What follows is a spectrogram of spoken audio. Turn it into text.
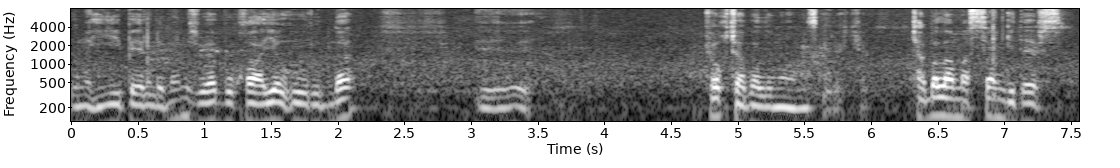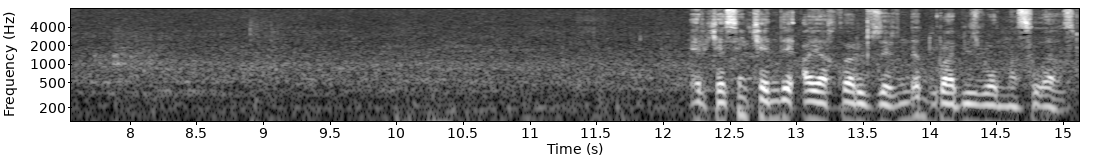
Bunu iyi belirlememiz ve bu gaye uğrunda e, çok çabalamamız gerekiyor. Çabalamazsan gidersin. Herkesin kendi ayakları üzerinde durabilir olması lazım.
